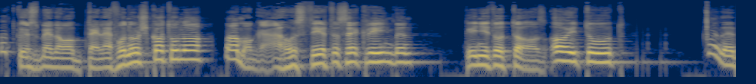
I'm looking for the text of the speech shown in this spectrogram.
Hát közben a telefonos katona már magához tért a szekrényben, kinyitotta az ajtót, de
